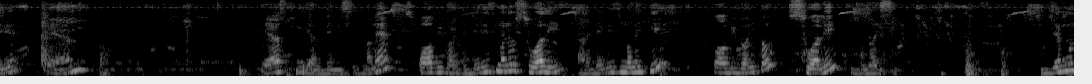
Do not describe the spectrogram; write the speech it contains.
A N S E L damsel মানে অবিবাহিত। ডেমিস মানে সোয়ালি আর ডেমিস মানে কি? অবিবাহিত সোয়ালি বোঝাইছি। যেমন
